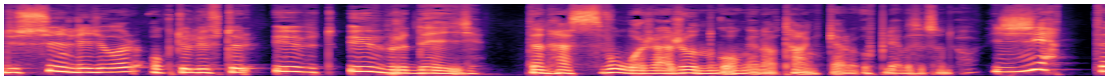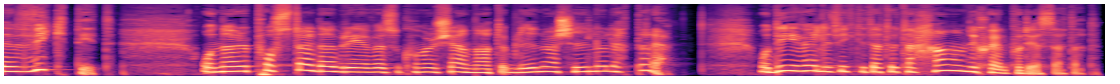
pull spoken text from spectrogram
du synliggör och du lyfter ut ur dig den här svåra rundgången av tankar och upplevelser som du har. Jätteviktigt! Och när du postar det där brevet så kommer du känna att du blir några kilo lättare. Och det är väldigt viktigt att du tar hand om dig själv på det sättet.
